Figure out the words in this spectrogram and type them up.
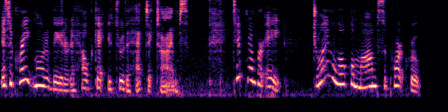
is a great motivator to help get you through the hectic times. Tip number eight join a local mom support group.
